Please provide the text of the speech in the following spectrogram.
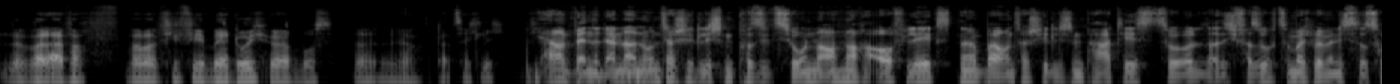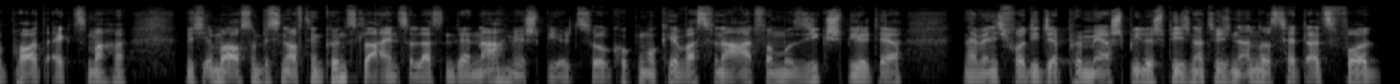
weil einfach, weil man viel, viel mehr durchhören muss. Äh, ja, tatsächlich. Ja, und wenn du dann an unterschiedlichen Positionen auch noch auflegst, ne, bei unterschiedlichen Partys, so, also ich versuche zum Beispiel, wenn ich so Support-Acts mache, mich immer auch so ein bisschen auf den Künstler einzulassen, der nach mir spielt. Zu gucken, okay, was für eine Art von Musik spielt der. Na, wenn ich vor DJ Premiere spiele, spiele ich natürlich ein anderes Set als vor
